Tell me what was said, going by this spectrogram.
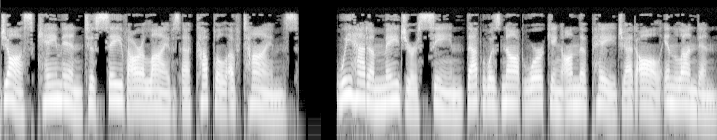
Joss came in to save our lives a couple of times. We had a major scene that was not working on the page at all in London,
